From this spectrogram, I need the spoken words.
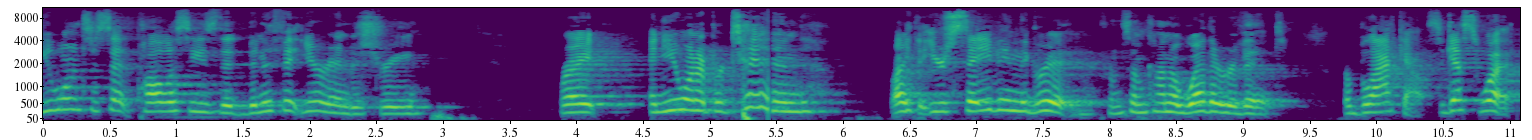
you want to set policies that benefit your industry, right? And you want to pretend, right, that you're saving the grid from some kind of weather event or blackout. So guess what?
